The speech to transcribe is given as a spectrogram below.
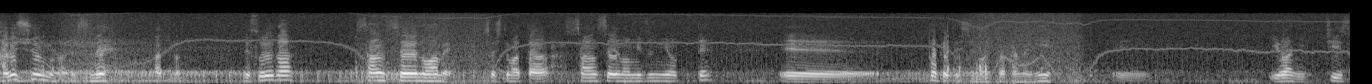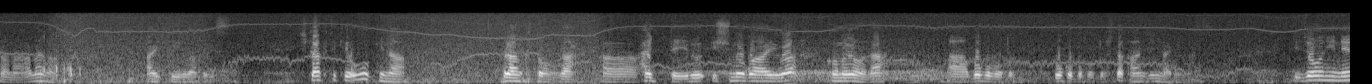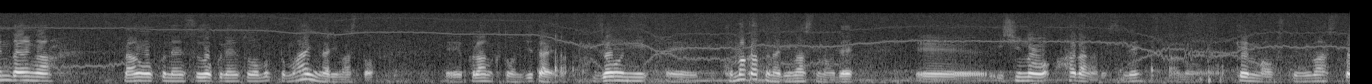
カルシウムがですねあった。でそれが酸性の雨。そしてまた酸性の水によって、えー、溶けてしまったためにえ岩に小さな穴が開いているわけです。比較的大きなプランクトンが入っている石の場合はこのようなあボコボコボコボコとした感じになります。非常に年代が何億年数億年そのもっと前になりますと、えプランクトン自体が非常に、えー、細かくなりますので、えー、石の肌がですねあの研磨をしてみますと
